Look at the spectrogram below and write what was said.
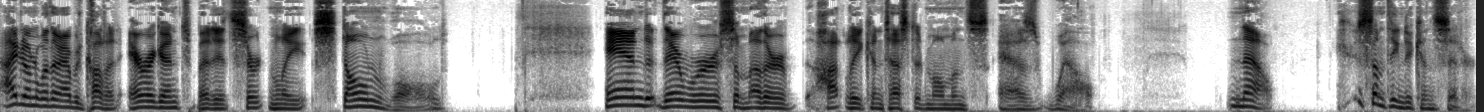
I don't know whether I would call it arrogant, but it's certainly stonewalled. And there were some other hotly contested moments as well. Now, here's something to consider.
